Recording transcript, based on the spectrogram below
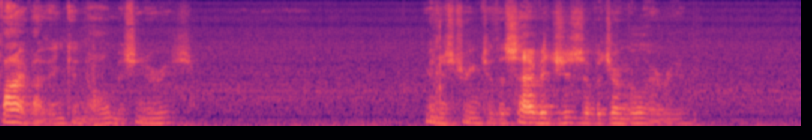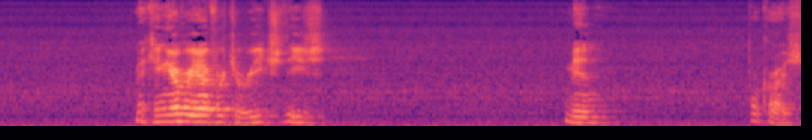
Five, I think, in all missionaries ministering to the savages of a jungle area, making every effort to reach these men for Christ.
